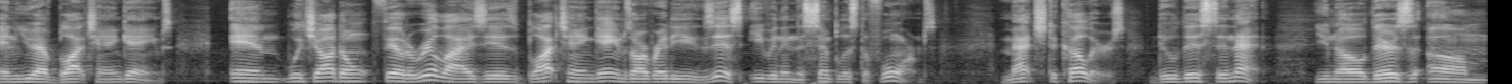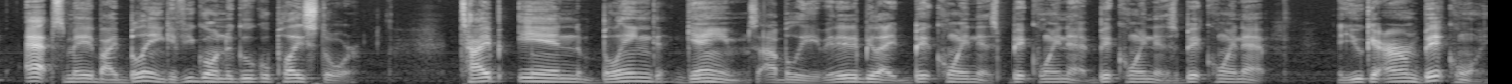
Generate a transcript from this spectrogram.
and you have blockchain games. And what y'all don't fail to realize is blockchain games already exist, even in the simplest of forms. Match the colors, do this and that. You know, there's um, apps made by Bling. If you go into Google Play Store, type in Bling Games, I believe, and it'll be like Bitcoin this, Bitcoin that, Bitcoin this, Bitcoin that. And you can earn Bitcoin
